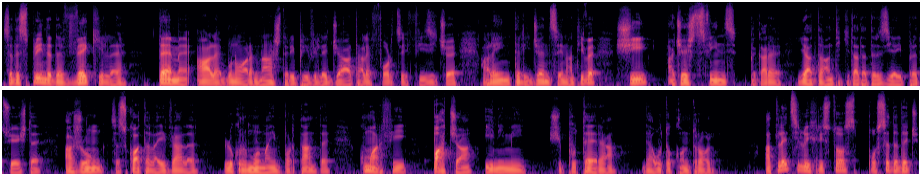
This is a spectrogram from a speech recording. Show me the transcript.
se desprinde de vechile teme ale bunoare nașterii privilegiate, ale forței fizice, ale inteligenței native și acești sfinți pe care, iată, Antichitatea târzie îi prețuiește, ajung să scoată la iveală lucruri mult mai importante, cum ar fi pacea inimii și puterea de autocontrol. Atleții lui Hristos posedă deci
